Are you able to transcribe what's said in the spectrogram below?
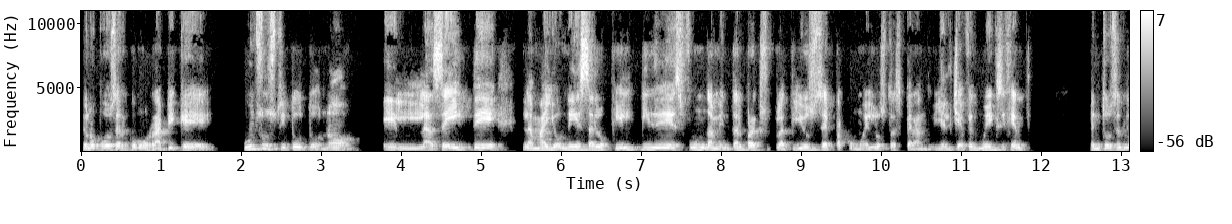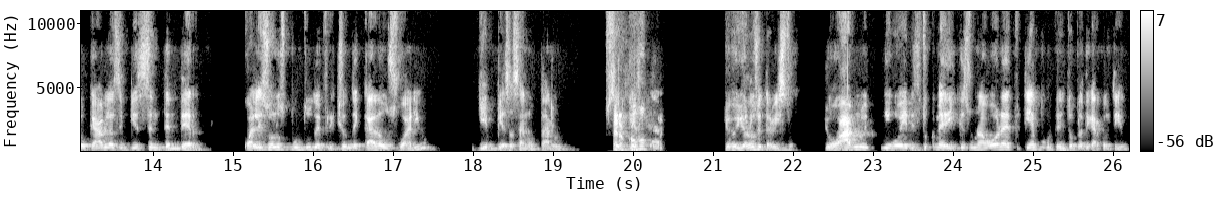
yo no puedo ser como Rappi que un sustituto, no. El aceite, la mayonesa, lo que él pide es fundamental para que su platillo sepa como él lo está esperando. Y el chef es muy exigente. Entonces, lo que hablas, empiezas a entender cuáles son los puntos de fricción de cada usuario y empiezas a anotarlo. Pero ¿cómo? Yo, yo los entrevisto. Yo hablo y digo, oye, necesito que me dediques una hora de tu tiempo porque necesito platicar contigo.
